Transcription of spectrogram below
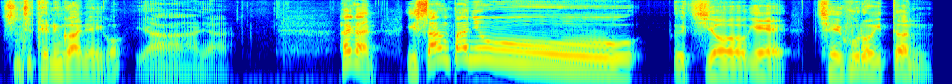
진짜 되는 거 아니야, 이거? 야, 야. 하여간, 이 쌍파뉴 지역에 제후로 있던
